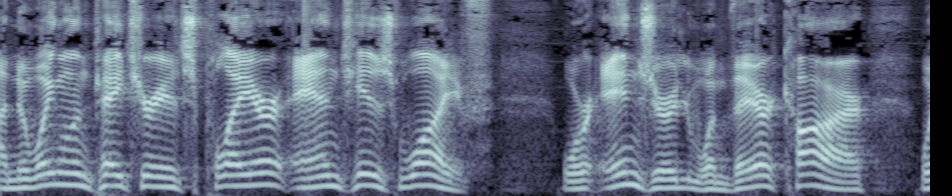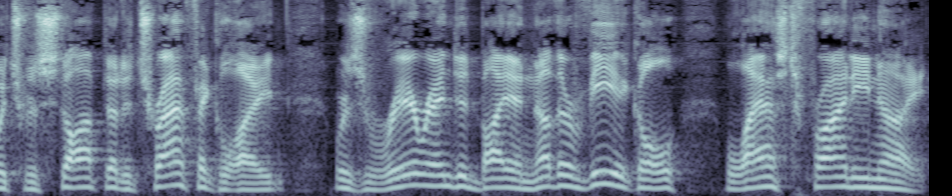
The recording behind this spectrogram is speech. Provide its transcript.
A New England Patriots player and his wife were injured when their car, which was stopped at a traffic light, was rear ended by another vehicle last Friday night.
